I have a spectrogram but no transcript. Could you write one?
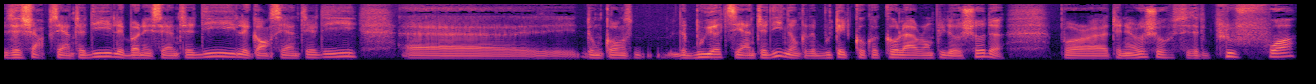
les écharpes c'est interdit, les bonnets c'est interdit, les gants c'est interdit, donc on, le bouillotte c'est interdit, donc la bouteille de Coca-Cola remplie d'eau chaude pour tenir au chaud. C'était le plus froid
